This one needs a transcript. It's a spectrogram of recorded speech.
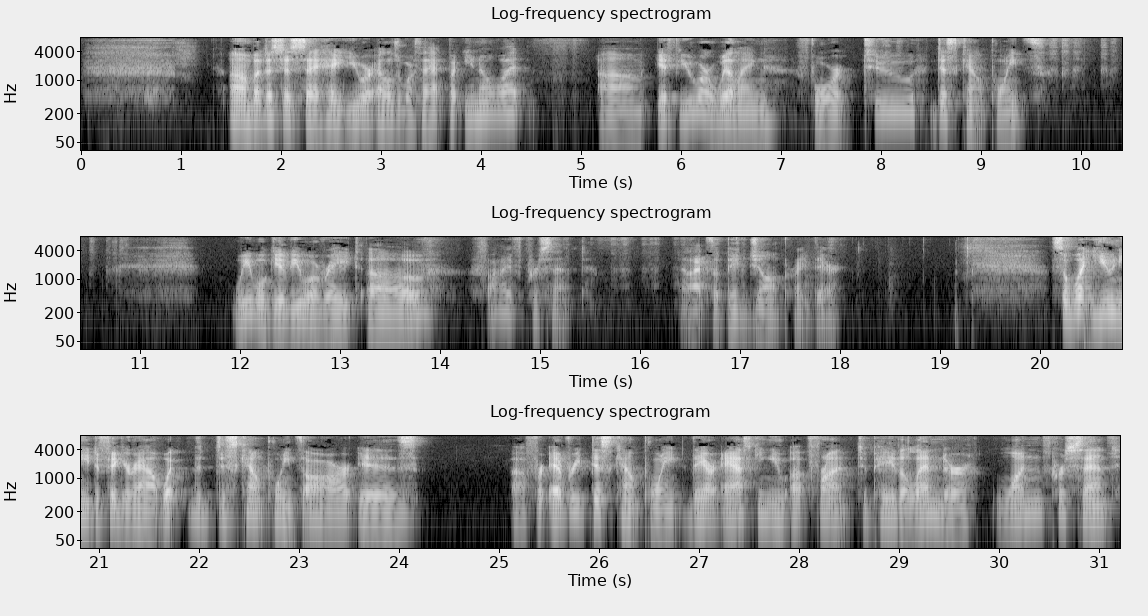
Um, but let's just say, hey, you are eligible for that. But you know what? Um, if you are willing for two discount points, we will give you a rate of 5%. Now that's a big jump right there. So what you need to figure out, what the discount points are, is uh, for every discount point, they are asking you up front to pay the lender 1%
